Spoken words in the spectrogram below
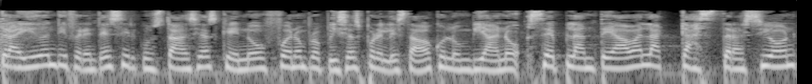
traído en diferentes circunstancias que no fueron propicias por el Estado colombiano, se planteaba la castración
